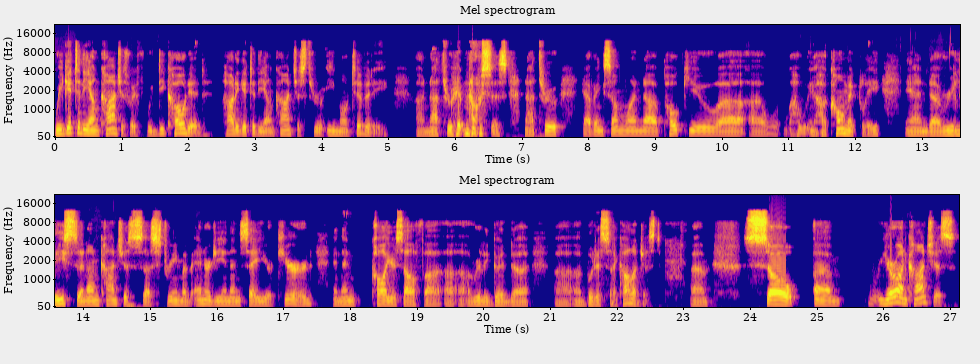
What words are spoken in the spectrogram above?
we get to the unconscious. We, we decoded how to get to the unconscious through emotivity uh, not through hypnosis, not through having someone uh, poke you uh, uh comically and uh, release an unconscious uh, stream of energy and then say you're cured and then call yourself a, a, really good Buddhist psychologist. Um, so um, your unconscious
